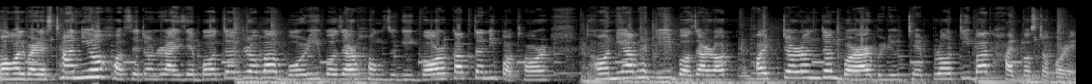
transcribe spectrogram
মঙলবাৰে স্থানীয় সচেতন ৰাইজে বটদ্ৰৱা বৰি বজাৰ সংযোগী গড়কাপ্তানী পথৰ ধনিয়াভেটি বজাৰত সত্যৰঞ্জন বৰাৰ বিৰুদ্ধে প্ৰতিবাদ সাব্যস্ত কৰে।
